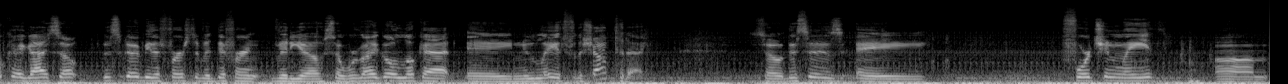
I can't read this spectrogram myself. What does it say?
Okay guys, so this is going to be the first of a different video. So we're going to go look at a new lathe for the shop today. So this is a Fortune lathe. Um,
